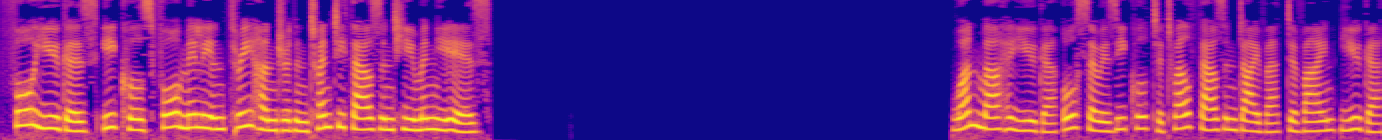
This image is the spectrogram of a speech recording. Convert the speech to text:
4 yugas equals 4,320,000 human years. 1 Maha Yuga also is equal to 12,000 Deva divine Yuga.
